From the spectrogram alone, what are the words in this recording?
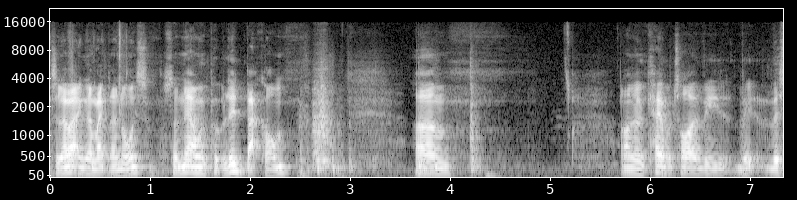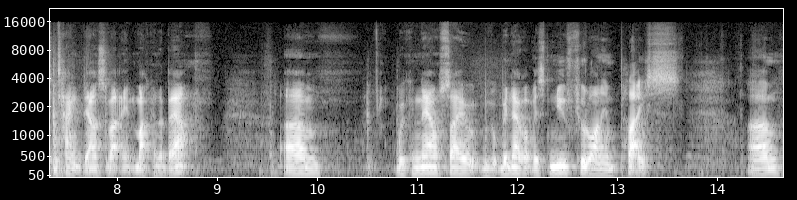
So now that ain't to make no noise. So now we put the lid back on. Um, I'm to cable tie the, the, this tank down so that ain't mucking about. Um, we can now say we've now got this new fuel line in place. Um,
